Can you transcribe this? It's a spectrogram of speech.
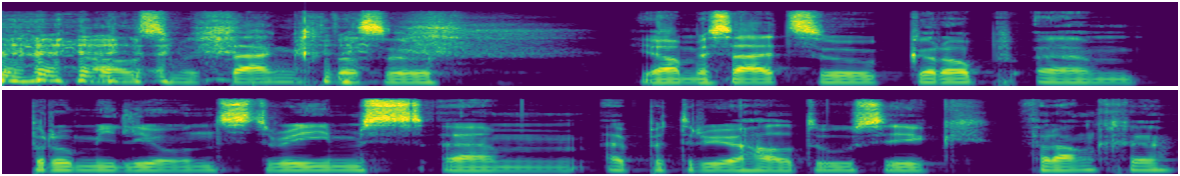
als man denkt. Also, ja, man sagt so grob, ähm, pro Million Streams ähm, etwa 3'500 Franken.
